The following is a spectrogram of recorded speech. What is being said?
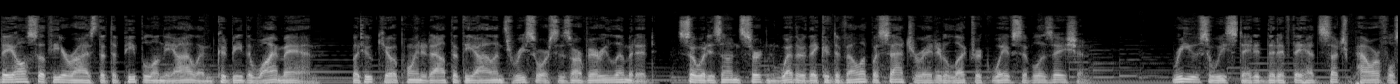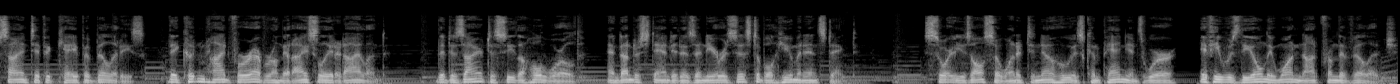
They also theorized that the people on the island could be the Why-Man, but Ukyo pointed out that the island's resources are very limited, so it is uncertain whether they could develop a saturated electric wave civilization. Ryusui stated that if they had such powerful scientific capabilities, they couldn't hide forever on that isolated island. The desire to see the whole world, and understand it is an irresistible human instinct. Soyuz also wanted to know who his companions were, if he was the only one not from the village.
